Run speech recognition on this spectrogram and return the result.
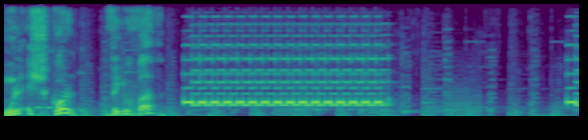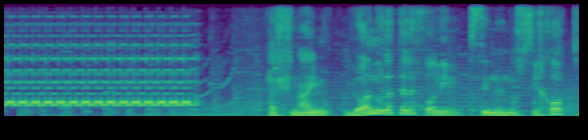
מול אשכול ויובב. השניים לא ענו לטלפונים, סיננו שיחות,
